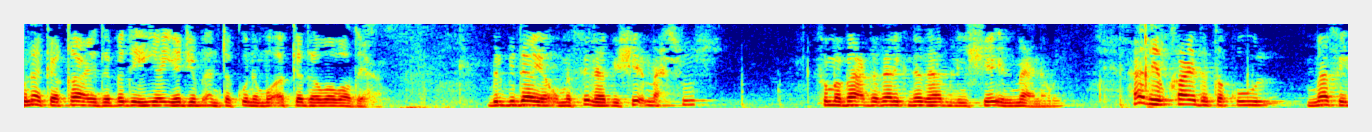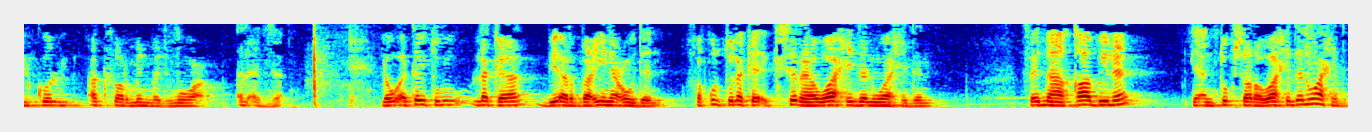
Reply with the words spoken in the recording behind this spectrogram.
هناك قاعدة بديهية يجب أن تكون مؤكدة وواضحة. بالبداية أمثلها بشيء محسوس ثم بعد ذلك نذهب للشيء المعنوي. هذه القاعدة تقول ما في الكل أكثر من مجموع الأجزاء. لو أتيت لك بأربعين عودا فقلت لك اكسرها واحدا واحدا فإنها قابلة لأن تكسر واحدا واحدا.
